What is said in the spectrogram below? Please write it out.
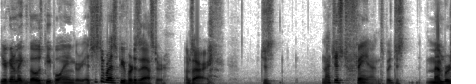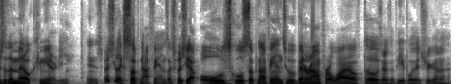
you're going to make those people angry. It's just a recipe for disaster. I'm sorry. Just not just fans, but just members of the metal community, and especially like Slipknot fans, like especially like old school Slipknot fans who have been around for a while. Those are the people that you're gonna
